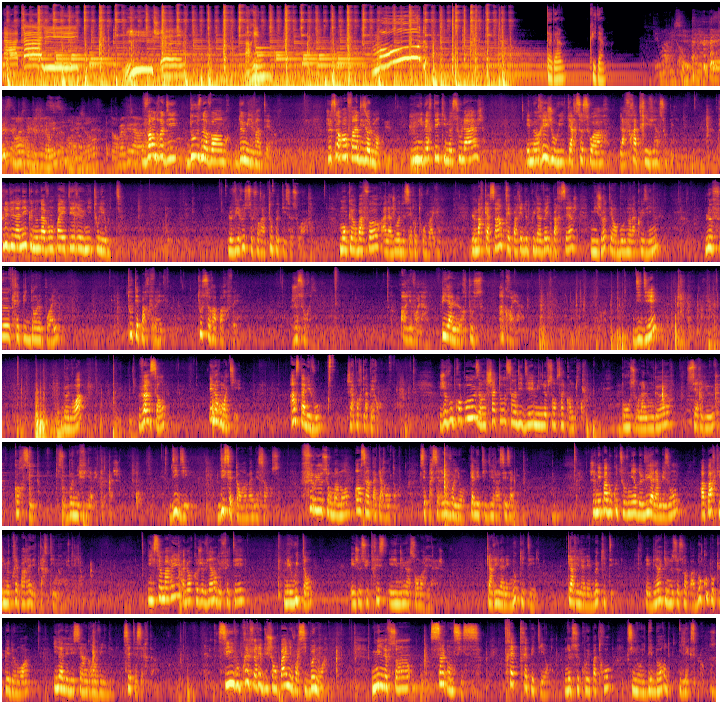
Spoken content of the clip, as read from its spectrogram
Nathalie, Michel, Marine, Maude, Tadam, Cuidam. Vendredi 12 novembre 2021. Je sors enfin d'isolement. Une liberté qui me soulage et me réjouit car ce soir, la fratrie vient souper. Plus d'une année que nous n'avons pas été réunis tous les huit. Le virus se fera tout petit ce soir. Mon cœur bat fort à la joie de ces retrouvailles. Le marcassin, préparé depuis la veille par Serge, mijote et embaume dans la cuisine. Le feu crépite dans le poêle. Tout est parfait. Tout sera parfait. Je souris. Oh, les voilà. Pile à l'heure, tous. Incroyable. Didier, Benoît, Vincent et leur moitié. Installez-vous, j'apporte l'apéro. Je vous propose un château Saint-Didier 1953. Bon sur la longueur, sérieux, corsé, qui se bonifie avec l'âge. Didier, 17 ans à ma naissance. Furieux sur maman, enceinte à 40 ans. C'est pas sérieux, voyons. Qu'allait-il dire à ses amis? Je n'ai pas beaucoup de souvenirs de lui à la maison, à part qu'il me préparait des tartines au Nutella. Il se marie alors que je viens de fêter mes 8 ans, et je suis triste et émue à son mariage. Car il allait nous quitter, car il allait me quitter. Et bien qu'il ne se soit pas beaucoup occupé de moi, il allait laisser un grand vide, c'était certain. Si vous préférez du champagne, voici Benoît. 1956. Très très pétillant. Ne le secouez pas trop, sinon il déborde, il explose.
